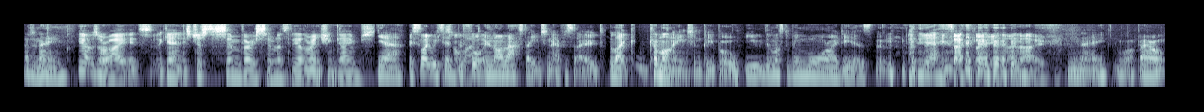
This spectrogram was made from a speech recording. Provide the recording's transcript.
I don't know. Yeah, it was alright. It's again, it's just sim, very similar to the other ancient games. Yeah, it's like we said before in our last ancient episode. Like, come on, ancient people, you there must have been more ideas than yeah, exactly. I know. you know. What about?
